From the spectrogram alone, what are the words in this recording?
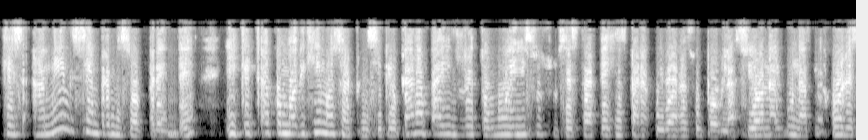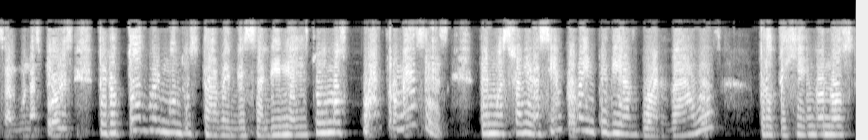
que es, a mí siempre me sorprende y que, como dijimos al principio, cada país retomó y hizo sus estrategias para cuidar a su población, algunas mejores, algunas peores, pero todo el mundo estaba en esa línea y estuvimos cuatro meses de nuestra vida, 120 días guardados protegiéndonos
